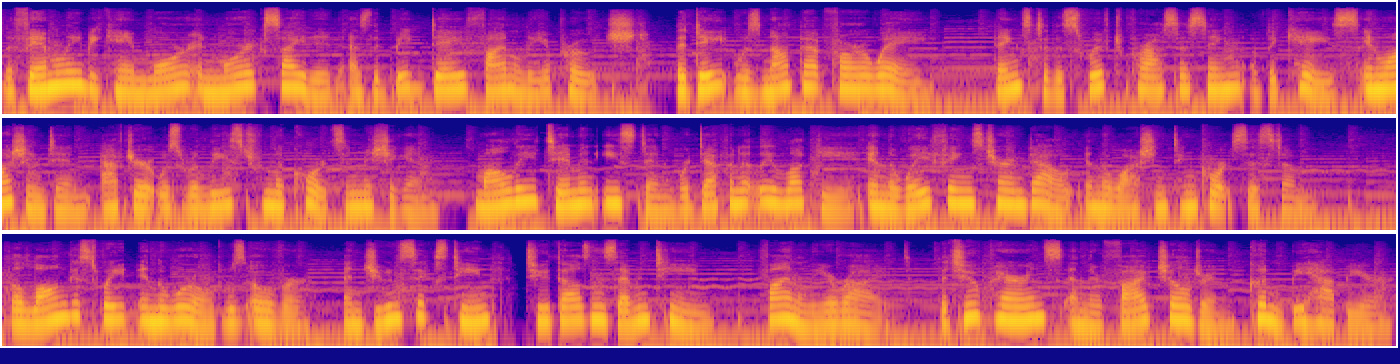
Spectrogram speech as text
The family became more and more excited as the big day finally approached. The date was not that far away, thanks to the swift processing of the case in Washington after it was released from the courts in Michigan. Molly, Tim, and Easton were definitely lucky in the way things turned out in the Washington court system. The longest wait in the world was over, and June 16, 2017, finally arrived. The two parents and their five children couldn't be happier.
